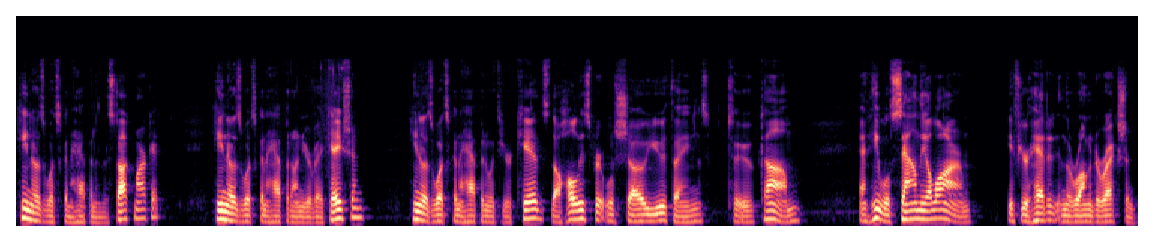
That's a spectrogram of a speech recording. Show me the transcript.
He knows what's going to happen in the stock market. He knows what's going to happen on your vacation. He knows what's going to happen with your kids. The Holy Spirit will show you things to come, and He will sound the alarm if you're headed in the wrong direction.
